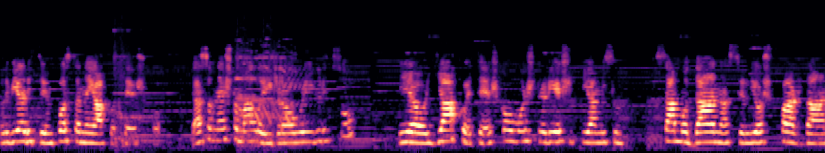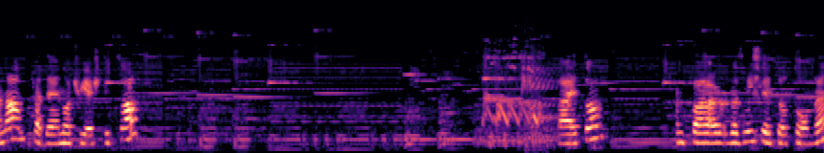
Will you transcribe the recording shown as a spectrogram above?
Ali vjerujte mi, postane jako teško. Ja sam nešto malo igrao ovu igricu i evo, jako je teško. Možete riješiti, ja mislim, samo danas ili još par dana, kada je noć vještica. Pa eto, pa razmišljajte o tome.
